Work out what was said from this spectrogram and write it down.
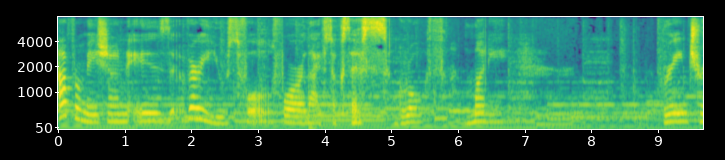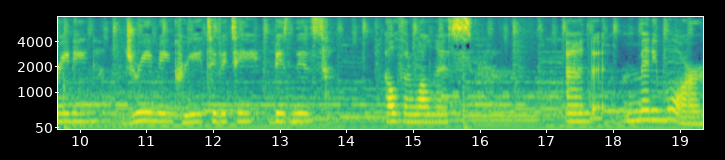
Affirmation is very useful for life success, growth, money, brain training, dreaming, creativity, business, health and wellness, and many more.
